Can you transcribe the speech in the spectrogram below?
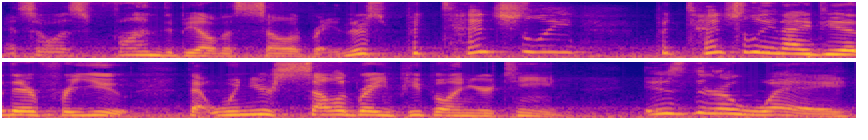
And so it was fun to be able to celebrate. And there's potentially potentially an idea there for you that when you're celebrating people on your team, is there a way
